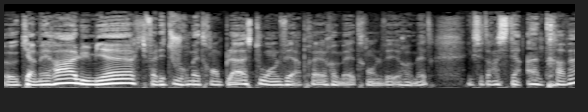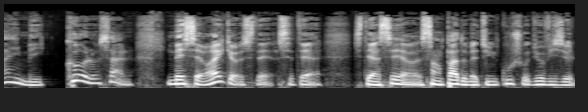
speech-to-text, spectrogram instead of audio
euh, caméra, lumière, qu'il fallait toujours mettre en place, tout enlever après, remettre, enlever, remettre, etc. C'était un travail mais colossal. Mais c'est vrai que c'était assez sympa de mettre une couche audiovisuelle.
